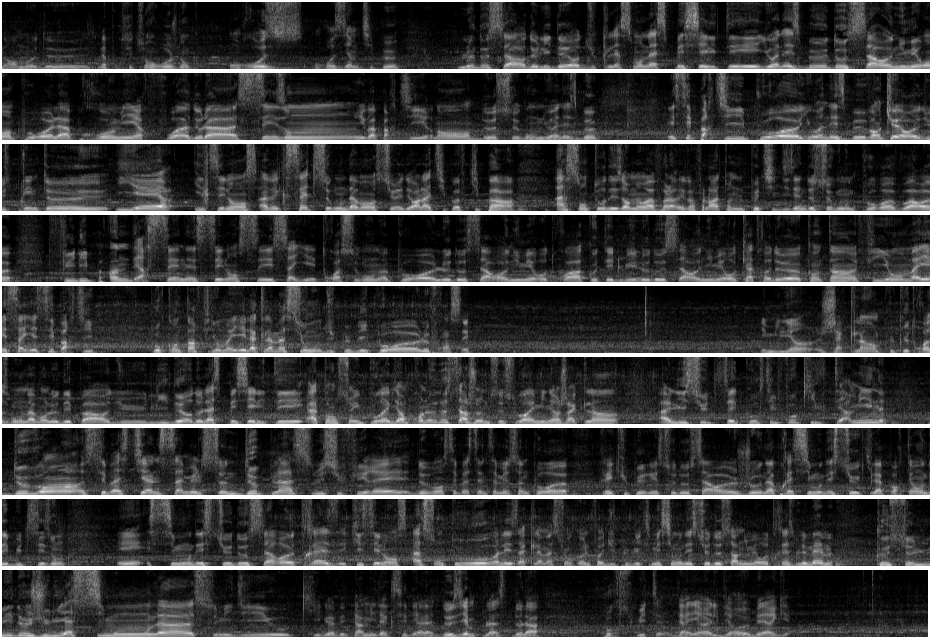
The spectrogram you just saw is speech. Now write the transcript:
normaux de la poursuite sont rouges donc on rose on rosit un petit peu. Le dossard de leader du classement de la spécialité Johannes Beu dossard numéro 1 pour la première fois de la saison. Il va partir dans deux secondes Johannes Beu et c'est parti pour euh, Johannes Beu, vainqueur euh, du sprint euh, hier. Il s'élance avec 7 secondes d'avance sur Edouard Latipov qui part à son tour désormais. Il va falloir attendre une petite dizaine de secondes pour voir Philippe Andersen s'élancer. Ça y est, 3 secondes pour le dossard numéro 3. À côté de lui, le dossard numéro 4 de Quentin Fillon-Maillet. Ça y est, c'est parti. Pour Quentin Fillon-Maillet, l'acclamation du public pour le français. Emilien Jacquelin, plus que 3 secondes avant le départ du leader de la spécialité. Attention, il pourrait bien prendre le dossard jaune ce soir, Emilien Jacquelin. À l'issue de cette course, il faut qu'il termine devant Sébastien Samuelson. Deux places lui suffiraient devant Sébastien Samuelson pour euh, récupérer ce dossard euh, jaune après Simon Destieux qui l'a porté en début de saison. Et Simon Destieux, dossard euh, 13 qui s'élance à son tour. Les acclamations encore une fois du public, mais Simon Destieux, dossard numéro 13, le même que celui de Julia Simon là ce midi qui lui avait permis d'accéder à la deuxième place de la poursuite derrière Elvira Heuberg.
